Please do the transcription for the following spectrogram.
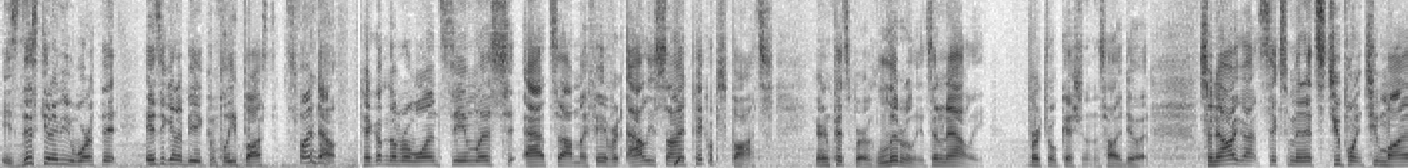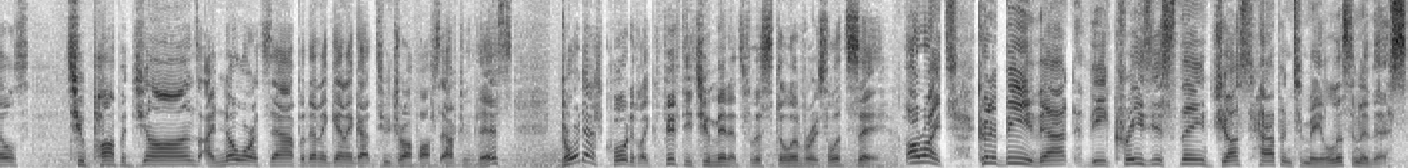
Is this going to be worth it? Is it going to be a complete bust? Let's find out. Pickup number one, seamless at uh, my favorite alley side pickup spots here in Pittsburgh. Literally, it's in an alley. Virtual kitchen, that's how they do it. So now I got six minutes, 2.2 miles to Papa John's. I know where it's at, but then again, I got two drop-offs after this. DoorDash quoted like 52 minutes for this delivery, so let's see. All right, could it be that the craziest thing just happened to me? Listen to this.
